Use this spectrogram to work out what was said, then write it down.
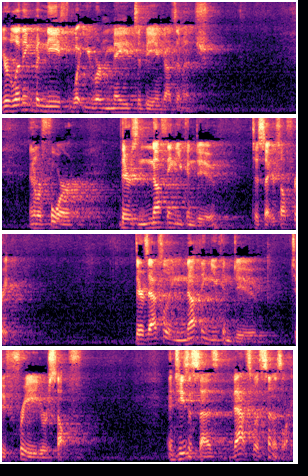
You're living beneath what you were made to be in God's image. And number four, there's nothing you can do to set yourself free. There's absolutely nothing you can do to free yourself. And Jesus says that's what sin is like.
